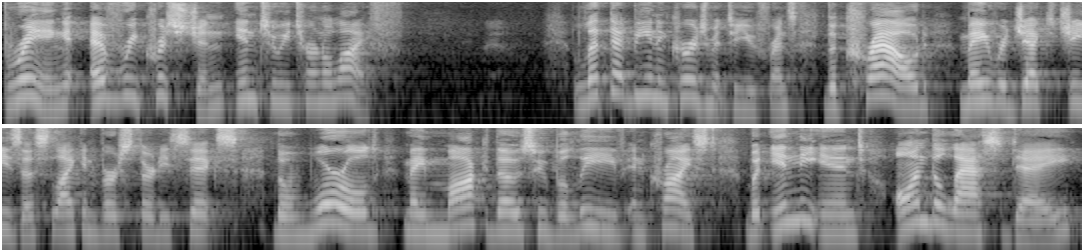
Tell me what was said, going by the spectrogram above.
bring every Christian into eternal life. Let that be an encouragement to you, friends. The crowd may reject Jesus, like in verse 36. The world may mock those who believe in Christ. But in the end, on the last day,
